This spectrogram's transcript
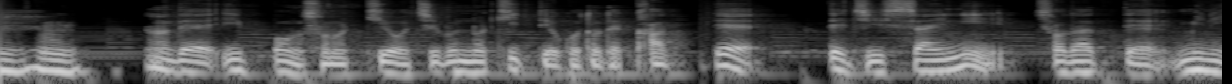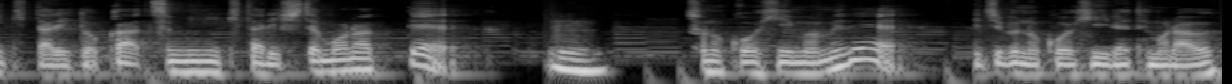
うん。なので一本その木を自分の木っていうことで買ってで実際に育って見に来たりとか摘みに来たりしてもらってうん。そのコーヒー豆で自分のコーヒー入れてもらう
